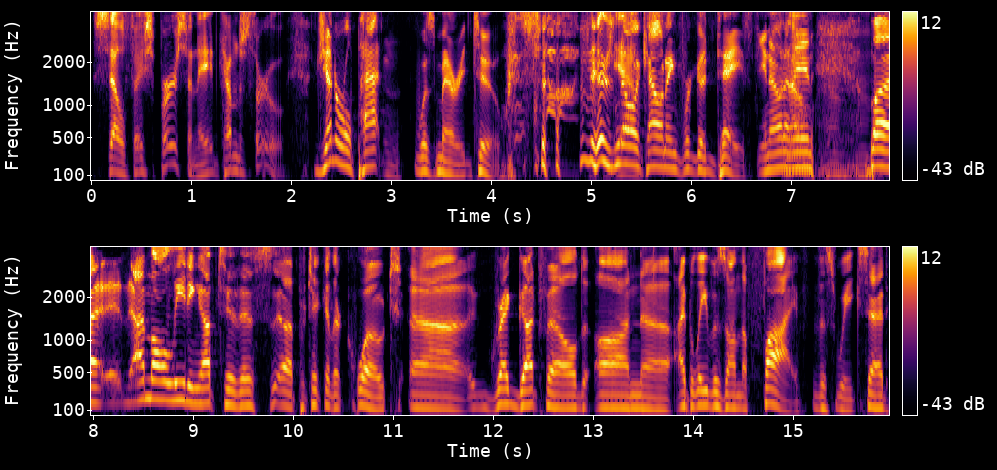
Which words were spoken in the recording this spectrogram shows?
selfish person. It comes through. General Patton was married too. So there's no accounting for good taste. You know what I No, mean? But I'm all leading up to this uh, particular quote. Uh, Greg Gutfeld on, uh, I believe, was on the five this week said,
